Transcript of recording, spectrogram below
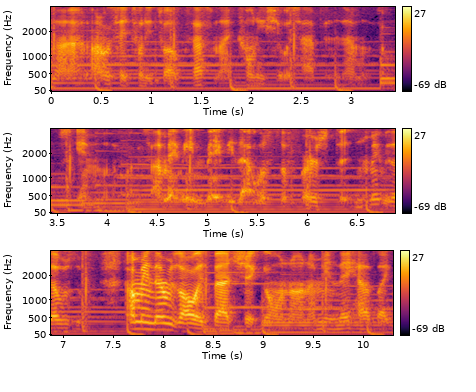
nah, I don't say 2012 because that's when that Kony shit was happening. That was scamming motherfuckers. I maybe maybe that was the first. Maybe that was the. I mean, there was always bad shit going on. I mean, they had like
